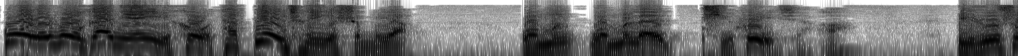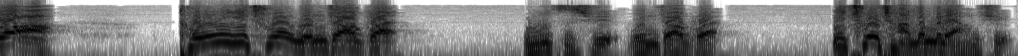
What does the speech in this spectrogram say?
过了若干年以后，它变成一个什么样？我们我们来体会一下啊。比如说啊，同一出《文昭关》，伍子胥《文昭关》，一出场那么两句：“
